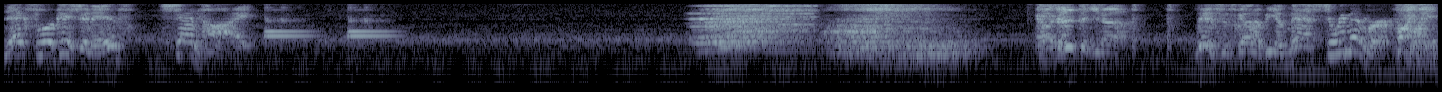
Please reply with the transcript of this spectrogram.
Next location is Shanghai. This is gonna be a match to remember. Fight!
